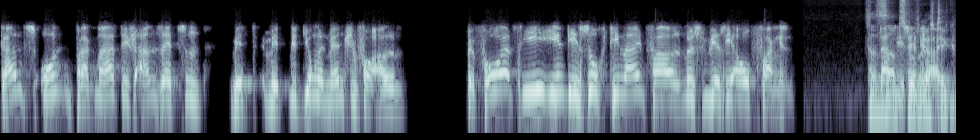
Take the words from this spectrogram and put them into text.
ganz unten pragmatisch ansetzen mit, mit, mit jungen Menschen vor allem Bevor sie in die Sucht hineinfallen, müssen wir sie auffangen. Das, das ist absolut ist richtig.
